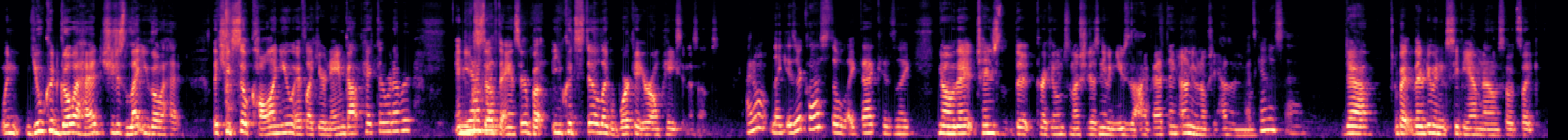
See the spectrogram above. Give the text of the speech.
when you could go ahead, she just let you go ahead. Like she'd still call on you if like your name got picked or whatever. And you'd Yeah, still have to answer, but you could still like work at your own pace in a sense. I don't like. Is her class still like that? Cause like No, they changed the curriculum, so now she doesn't even use the iPad thing. I don't even know if she has it anymore. that's kind of sad. Yeah, but they're doing CPM now, so it's like I don't know.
